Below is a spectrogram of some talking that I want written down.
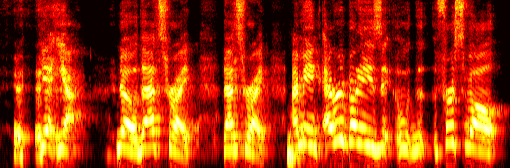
yeah, yeah. No, that's right. That's right. I mean, everybody's, first of all,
